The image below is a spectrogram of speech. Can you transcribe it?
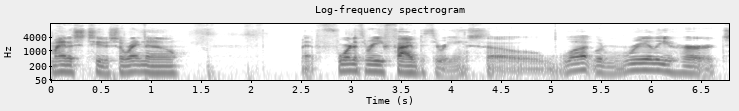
minus two. So right now I'm at four to three, five to three. So what would really hurt?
